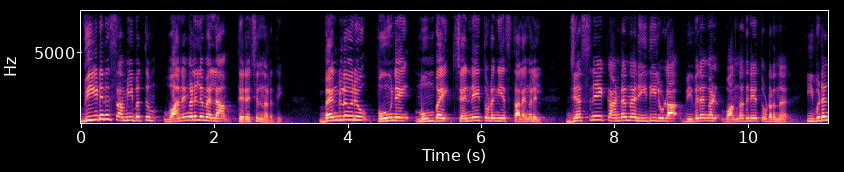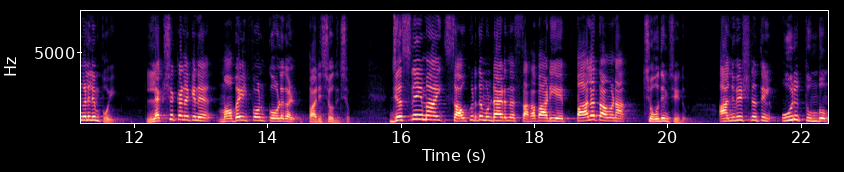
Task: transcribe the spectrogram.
വീടിന് സമീപത്തും വനങ്ങളിലുമെല്ലാം തിരച്ചിൽ നടത്തി. ബംഗളൂരു പൂനെ മുംബൈ ചെന്നൈ തുടങ്ങിയ സ്ഥലങ്ങളിൽ ജസ്നെ കണ്ടെന്ന രീതിയിലുള്ള വിവരങ്ങൾ വന്നതിനെ തുടർന്ന് ഇവിടങ്ങളിലും പോയി. ലക്ഷക്കണക്കിന് മൊബൈൽ ഫോൺ കോളുകൾ പരിശോധിച്ചു. ജസ്നയുമായി സൗഹൃദമുണ്ടായിരുന്ന സഹപാഠിയെ പലതവണ ചോദ്യം ചെയ്തു. അന്വേഷണത്തിൽ ഒരു തുമ്പും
